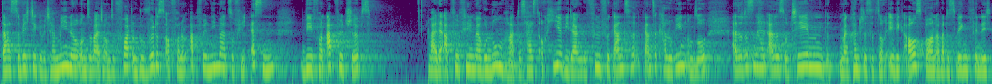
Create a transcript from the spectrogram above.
da hast du wichtige Vitamine und so weiter und so fort. Und du würdest auch von einem Apfel niemals so viel essen wie von Apfelchips weil der Apfel viel mehr Volumen hat. Das heißt auch hier wieder ein Gefühl für ganze, ganze Kalorien und so. Also das sind halt alles so Themen, man könnte das jetzt noch ewig ausbauen, aber deswegen finde ich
